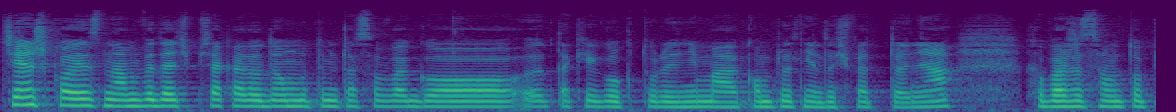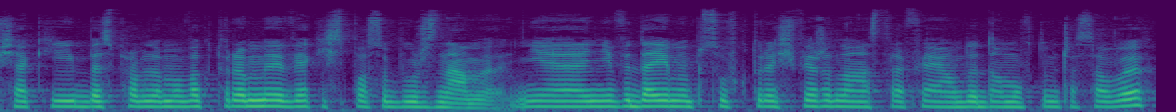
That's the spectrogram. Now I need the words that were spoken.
Ciężko jest nam wydać psiaka do domu tymczasowego, e, takiego, który nie ma kompletnie doświadczenia, chyba że są to psiaki bezproblemowe, które my w jakiś sposób już znamy. Nie, nie wydajemy psów, które świeżo do nas trafiają do domów tymczasowych,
